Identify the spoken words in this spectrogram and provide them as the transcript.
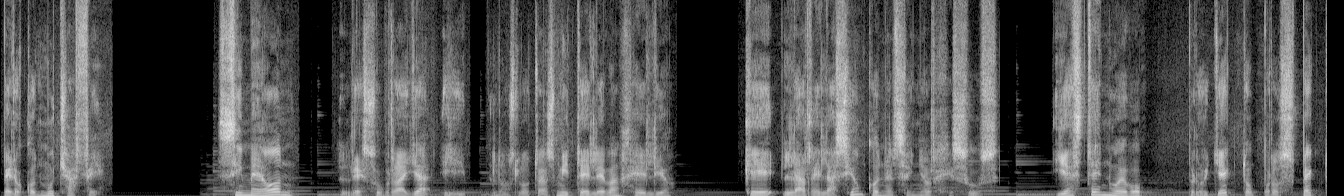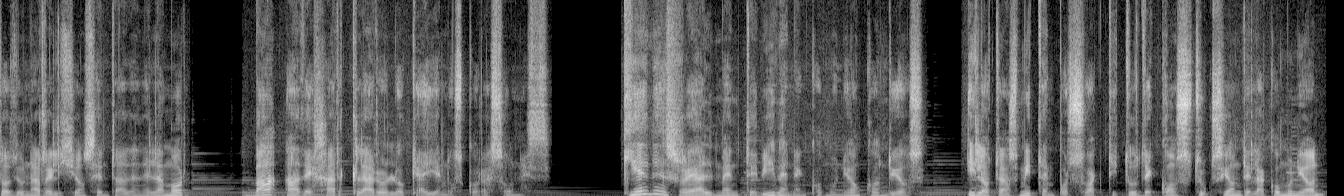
pero con mucha fe. Simeón le subraya y nos lo transmite el Evangelio, que la relación con el Señor Jesús y este nuevo proyecto prospecto de una religión centrada en el amor va a dejar claro lo que hay en los corazones. Quienes realmente viven en comunión con Dios y lo transmiten por su actitud de construcción de la comunión,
